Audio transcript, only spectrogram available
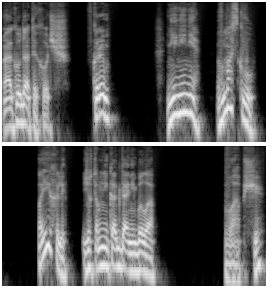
А куда ты хочешь? В Крым?» «Не-не-не, в Москву. Поехали? Я там никогда не была». «Вообще?»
